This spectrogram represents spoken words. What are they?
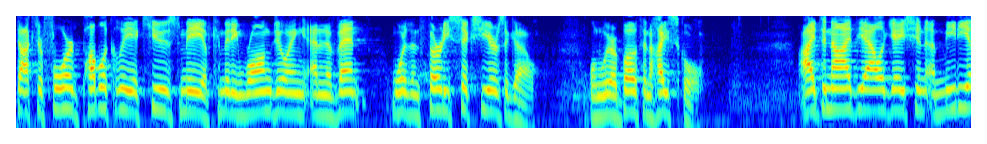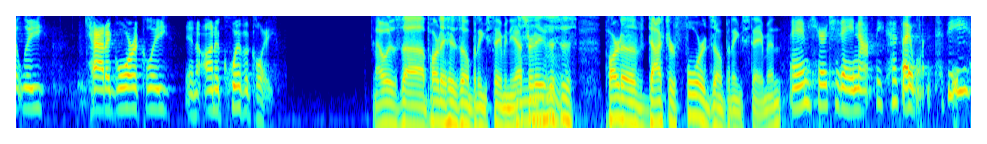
Dr. Ford publicly accused me of committing wrongdoing at an event more than 36 years ago when we were both in high school. I denied the allegation immediately, categorically, and unequivocally. That was uh, part of his opening statement yesterday. This is part of Dr. Ford's opening statement. I am here today not because I want to be.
